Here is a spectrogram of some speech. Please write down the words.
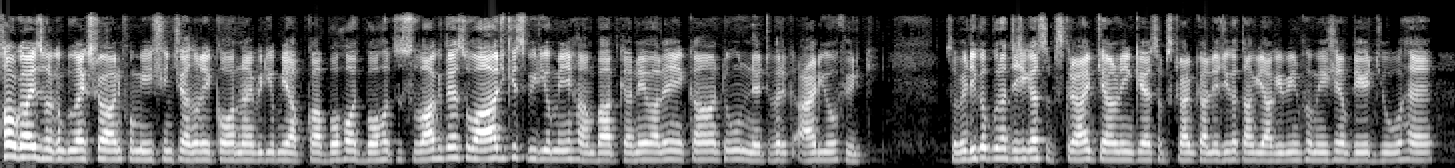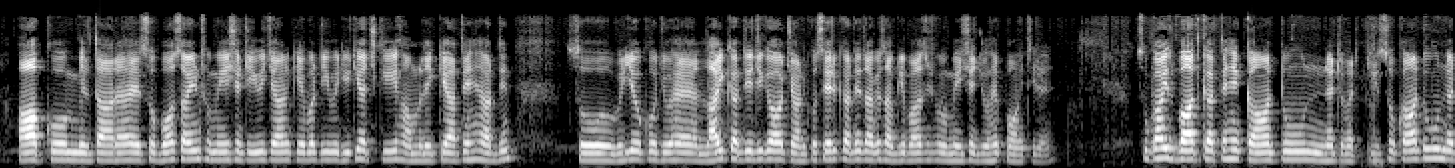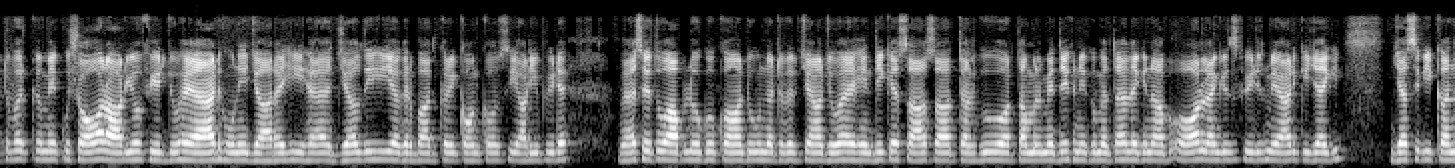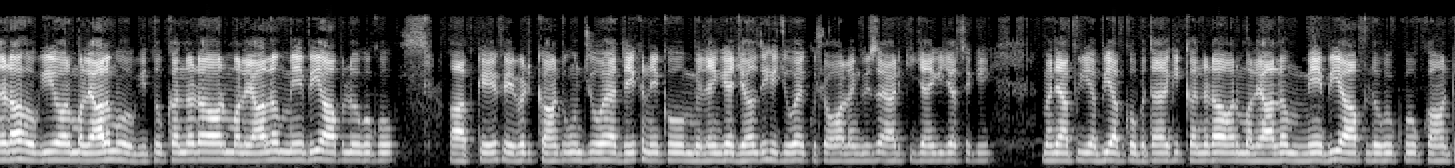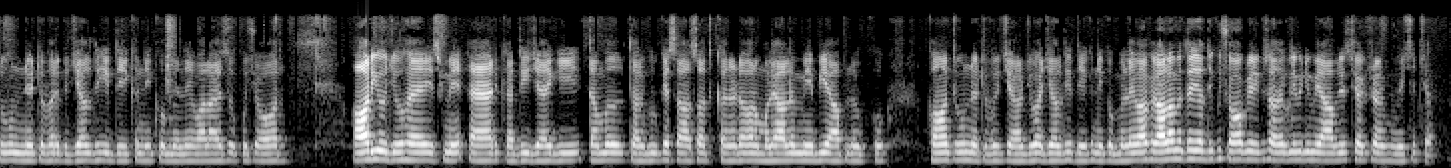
हाँ guys welcome to extra information channel एक और नए वीडियो में आपका बहुत बहुत स्वागत है। सो आज की इस वीडियो में हम बात करने वाले हैं कार्टून नेटवर्क ऑडियो फ़ीड की। सो वीडियो को पूरा देखिएगा सब्सक्राइब चैनल नहीं किया सब्सक्राइब कर लीजिएगा ताकि आगे भी इन्फॉर्मेशन अपडेट जो है आपको मिलता रहा। सो बहुत सारी information T channel cable T V की हम लेके आते हैं हर दिन। सो वीडियो को जो है लाइक कर दीजिएगा और चैनल को शेयर कर दें ताकि सबके पास इन्फॉर्मेशन जो है पहुँचती रहे। सो गाइस बात करते हैं कार्टून नेटवर्क की। सो कार्टून नेटवर्क में कुछ और ऑडियो फ़ीड जो है ऐड होने जा रही है। जल्द ही अगर बात करें कौन कौन सी ऑडियो फ़ीड है, वैसे तो आप लोगों को कार्टून नेटवर्क चैनल जो है हिंदी के साथ साथ तेलुगु और तमिल में देखने को मिलता है, लेकिन अब और लैंग्वेज फ़ीड इसमें ऐड की जाएगी, जैसे कि कन्नड़ा होगी और मलयालम होगी। तो कन्नड़ा और मलयालम में भी आप लोगों को आपके फेवरेट कार्टून जो है देखने को मिलेंगे। जल्द ही जो है कुछ और लैंग्वेज ऐड की जाएँगी, जैसे कि मैंने आप, अभी आपको बताया कि कन्नड़ा और मलयालम में भी आप लोगों को कार्टून नेटवर्क जल्द ही देखने को मिलने वाला है। सो कुछ और ऑडियो जो है इसमें ऐड कर दी जाएगी। तमिल, तेलुगू के साथ साथ कन्नड़ा और मलयालम में भी आप लोगों को कार्टून नेटवर्क चैनल जो है जल्द देखने को मिलेगा। फ़िलहाल में तो जल्दी कुछ और के साथ अगली वीडियो में आप इस इन्फॉर्मेशन चैनल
